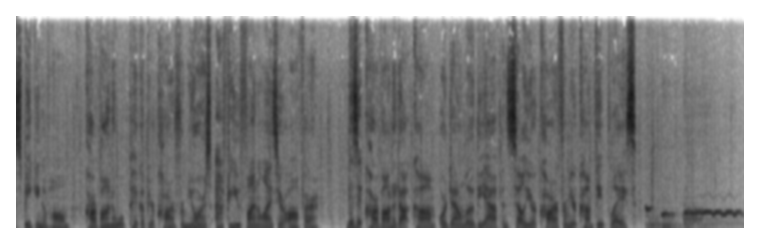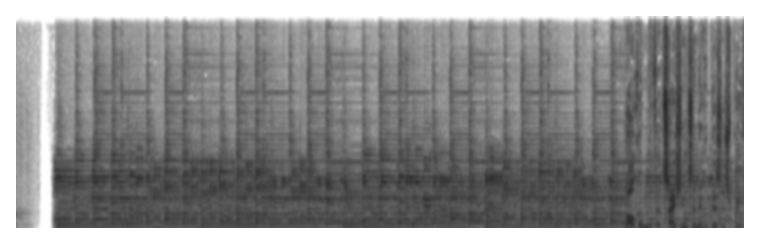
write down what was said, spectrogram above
speaking of home, Carvana will pick up your car from yours after you finalize your offer. Visit Carvana.com or download the app and sell your car from your comfy place. Welcome to the Caixin Sinica Business Brief,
